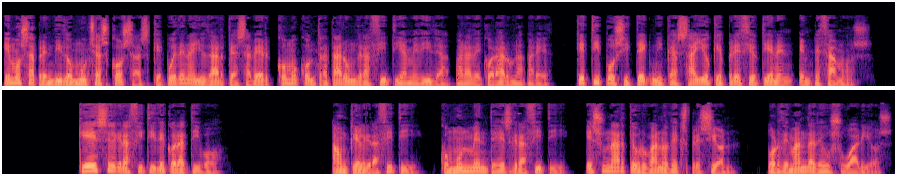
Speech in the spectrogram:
Hemos aprendido muchas cosas que pueden ayudarte a saber cómo contratar un graffiti a medida para decorar una pared. ¿Qué tipos y técnicas hay o qué precio tienen? Empezamos. ¿Qué es el graffiti decorativo? Aunque el graffiti, comúnmente es graffiti, es un arte urbano de expresión, por demanda de usuarios,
